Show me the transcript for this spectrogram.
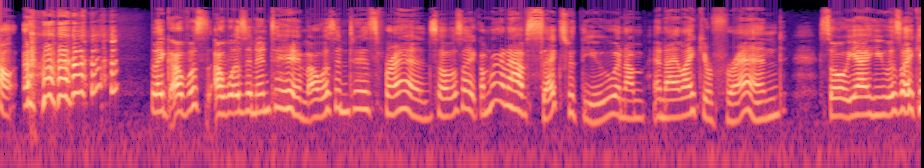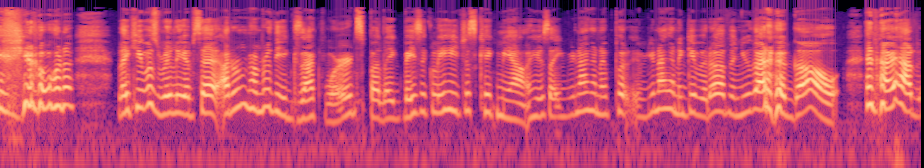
out. like I was I wasn't into him. I wasn't into his friend. So I was like, I'm not gonna have sex with you and I'm and I like your friend. So yeah, he was like, if you don't wanna like he was really upset. I don't remember the exact words, but like basically he just kicked me out. He was like, You're not gonna put you're not gonna give it up, then you gotta go. And I had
